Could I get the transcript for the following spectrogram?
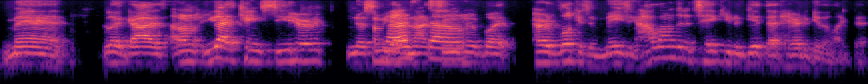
Man, look, guys, I don't know. You guys can't see her. You know, some of y'all are not seeing her, but her look is amazing. How long did it take you to get that hair together like that?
